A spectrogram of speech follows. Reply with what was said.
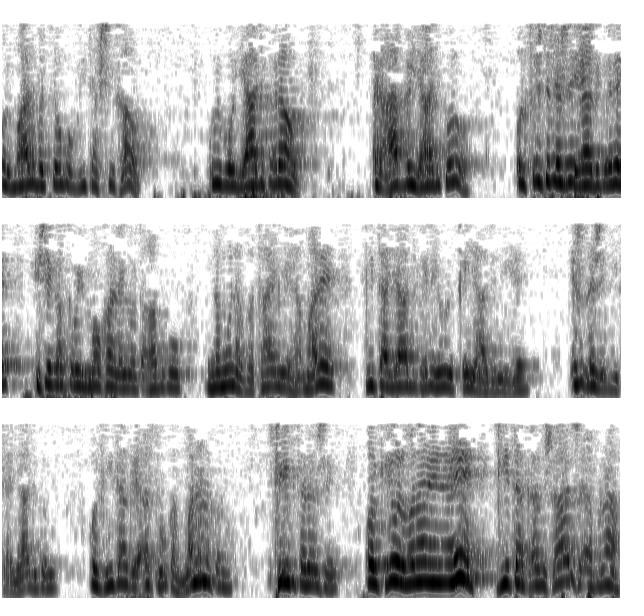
और बाल बच्चों को गीता सिखाओ, उनको याद कराओ, और आप भी याद करो, और किस तरह से याद करे, इसी का कभी मौका लगेगा तो आपको नमूना बताएँगे। हमारे गीता याद करे हुए कई आदमी है, इस तरह से गीता याद करो, और गीता के अर्थों का मनन करो, ठीक तरह से, और केवल मनन ही नहीं, गीता के अनुसार से अपना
